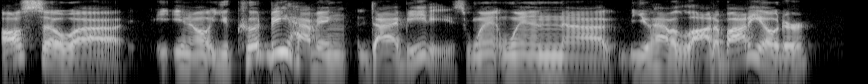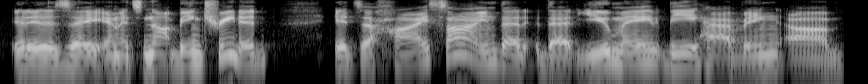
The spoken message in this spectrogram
Also, uh, you know, you could be having diabetes when when uh, you have a lot of body odor. It is a and it's not being treated. It's a high sign that that you may be having um,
